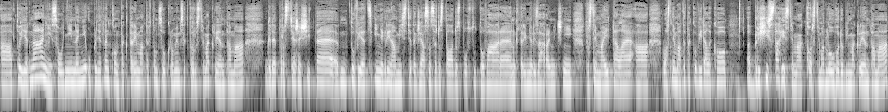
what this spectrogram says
a to jednání soudní není úplně ten kontakt, který máte v tom soukromém sektoru s těma klientama, kde prostě řešíte hm, tu věc i někdy na místě, takže já jsem se dostala do spoustu továren, který měli zahraniční prostě majitele a vlastně máte takový daleko eh, bližší vztahy s těma těma, s těma dlouhodobýma klientama,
